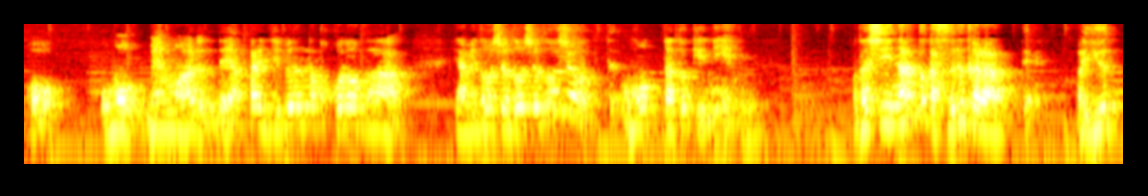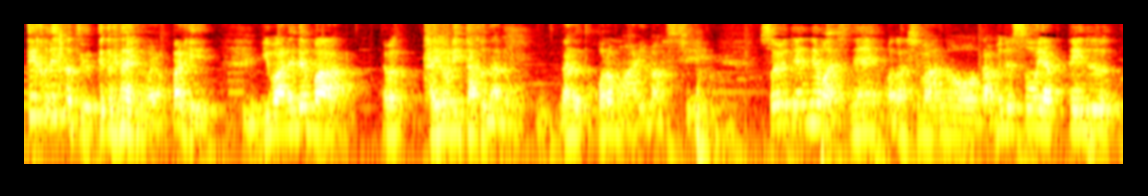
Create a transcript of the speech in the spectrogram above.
こう、思う面もあるんで、やっぱり自分の心が、やべ、どうしようどうしようどうしようって思った時に、私なんとかするからって、言ってくれるのと言ってくれないのは やっぱり言われれば、頼りたくなる、なるところもありますし、そういう点ではですね、私はあの、ダブルスをやっている、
